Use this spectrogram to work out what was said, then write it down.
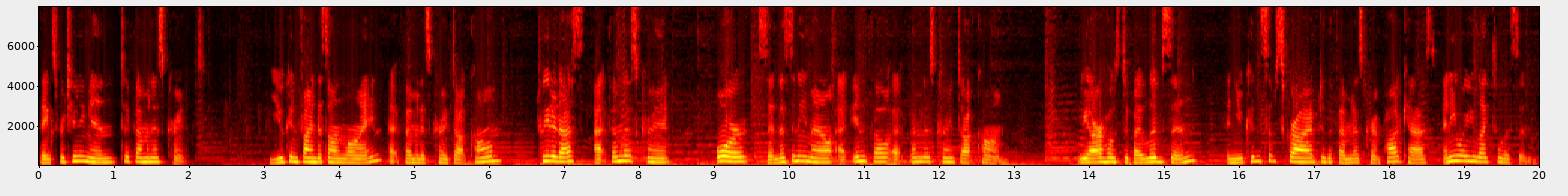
Thanks for tuning in to Feminist Current. You can find us online at feministcurrent.com, tweet at us at feministcurrent, or send us an email at info at feministcurrent.com. We are hosted by Libsyn, and you can subscribe to the Feminist Current podcast anywhere you like to listen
